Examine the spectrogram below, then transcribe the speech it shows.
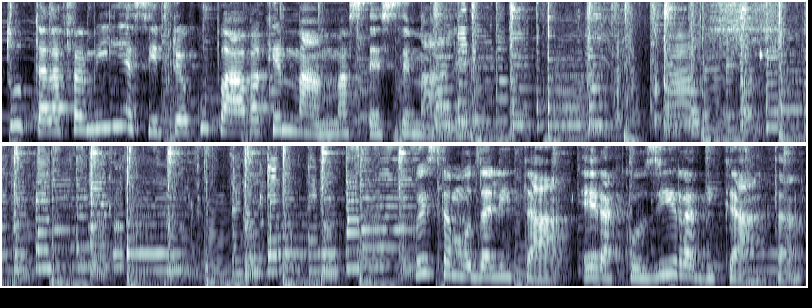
tutta la famiglia si preoccupava che mamma stesse male. Questa modalità era così radicata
